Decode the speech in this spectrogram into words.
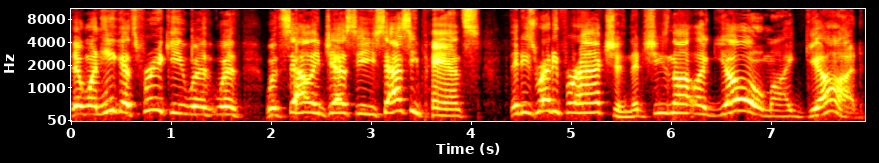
that when he gets freaky with with with Sally Jesse sassy pants, that he's ready for action. That she's not like, yo, my God.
